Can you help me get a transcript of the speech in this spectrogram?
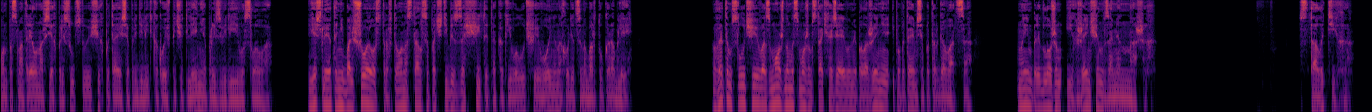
Он посмотрел на всех присутствующих, пытаясь определить, какое впечатление произвели его слова. Если это небольшой остров, то он остался почти без защиты, так как его лучшие воины находятся на борту кораблей. В этом случае, возможно, мы сможем стать хозяевами положения и попытаемся поторговаться. Мы им предложим их женщин взамен наших. Стало тихо.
